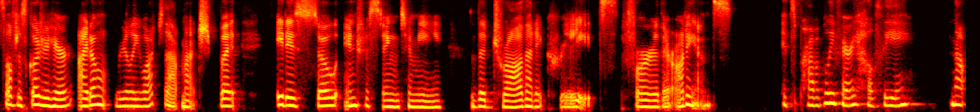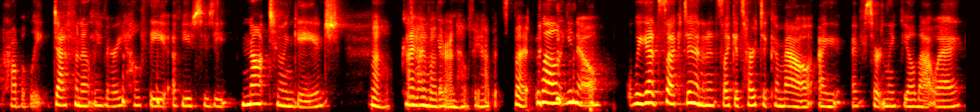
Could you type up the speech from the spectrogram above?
self disclosure here, I don't really watch that much, but it is so interesting to me the draw that it creates for their audience. It's probably very healthy, not probably, definitely very healthy of you, Susie, not to engage. Well, I have other unhealthy habits, but well, you know, we get sucked in and it's like it's hard to come out. I, I certainly feel that way.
